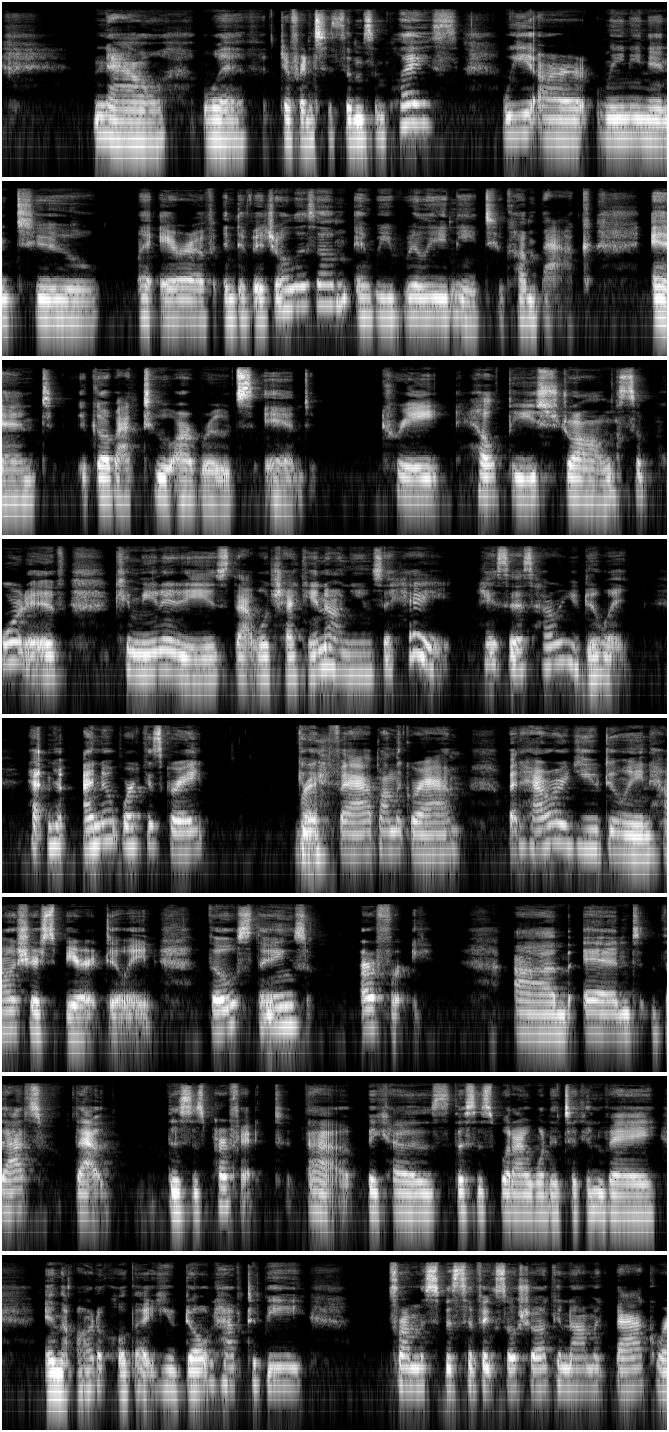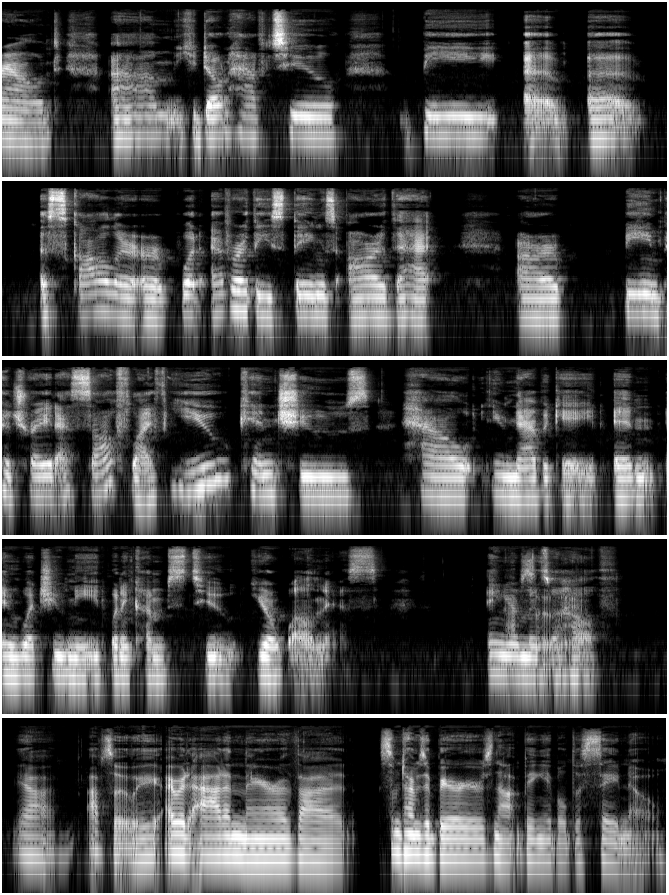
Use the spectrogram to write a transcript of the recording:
now with different systems in place, we are leaning into an era of individualism and we really need to come back and go back to our roots and create healthy, strong, supportive communities that will check in on you and say, "Hey, hey sis, how are you doing? I know work is great. You're Right. fab on the gram, but how are you doing? How's your spirit doing? Those things are free, um, and that's that. This is perfect uh, because this is what I wanted to convey in the article that you don't have to be from a specific socioeconomic background. Um, you don't have to be a, a, a scholar or whatever these things are that are being portrayed as soft life. You can choose how you navigate and, and what you need when it comes to your wellness and your mental health. Yeah, absolutely. I would add in there that sometimes a barrier is not being able to say no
